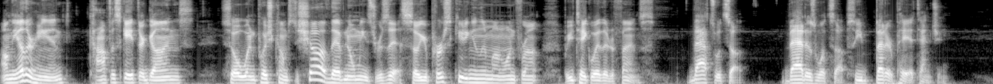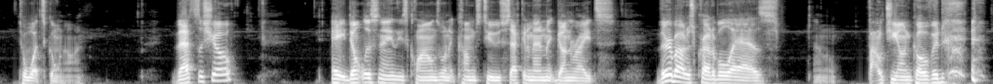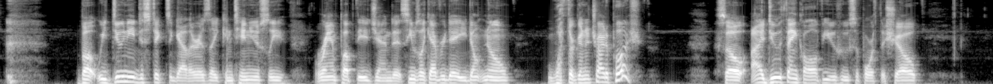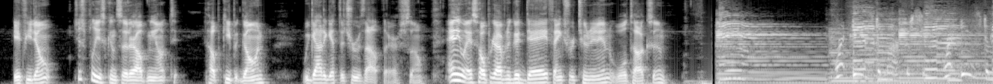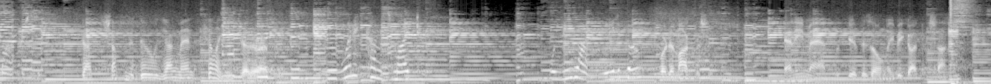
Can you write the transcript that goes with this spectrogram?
On the other hand, confiscate their guns. So when push comes to shove, they have no means to resist. So you're persecuting them on one front, but you take away their defense. That's what's up. That is what's up. So you better pay attention to what's going on. That's the show. Hey, don't listen to any of these clowns when it comes to Second Amendment gun rights. They're about as credible as, I don't know, Fauci on COVID. but we do need to stick together as they continuously ramp up the agenda. It seems like every day you don't know what they're going to try to push. So I do thank all of you who support the show. If you don't, just please consider helping me out to help keep it going. We got to get the truth out there. So, anyways, hope you're having a good day. Thanks for tuning in. We'll talk soon. What is democracy? What is democracy? Got something to do with young men killing each other, I believe. When it comes my turn, will you want me to go? For democracy, any man would give his only begotten son.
